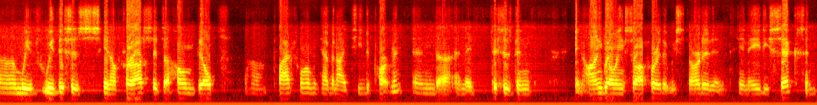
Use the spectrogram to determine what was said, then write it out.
Um, we've we this is you know for us it's a home built um, platform. We have an IT department, and uh, and they, this has been an ongoing software that we started in in '86, and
